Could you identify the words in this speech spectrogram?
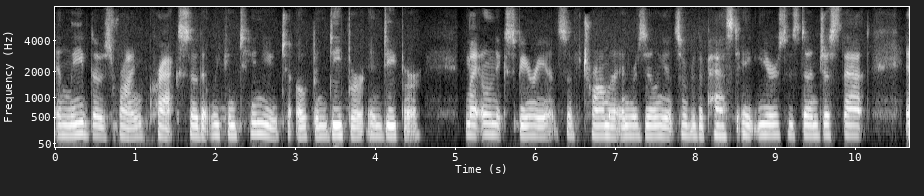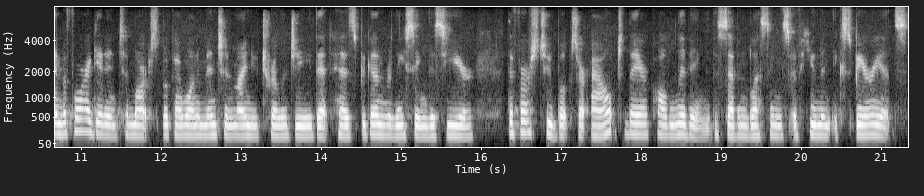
and leave those frying cracks so that we continue to open deeper and deeper. My own experience of trauma and resilience over the past eight years has done just that and before I get into Mark's book, I want to mention my new trilogy that has begun releasing this year. The first two books are out. They are called Living, The Seven Blessings of Human Experience.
